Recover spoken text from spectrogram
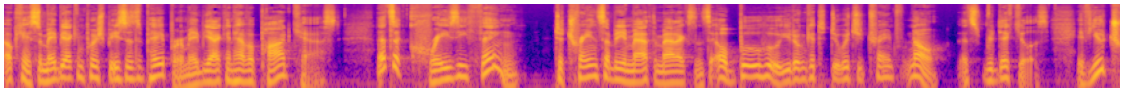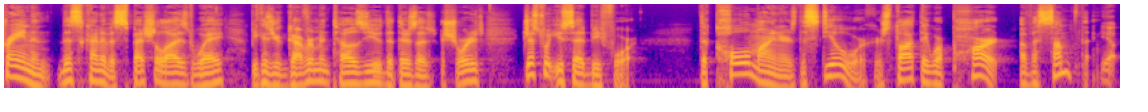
Okay, so maybe I can push pieces of paper. Maybe I can have a podcast. That's a crazy thing to train somebody in mathematics and say, "Oh, boo-hoo, you don't get to do what you trained for." No, that's ridiculous. If you train in this kind of a specialized way because your government tells you that there's a shortage, just what you said before. The coal miners, the steel workers thought they were part of a something. Yep.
